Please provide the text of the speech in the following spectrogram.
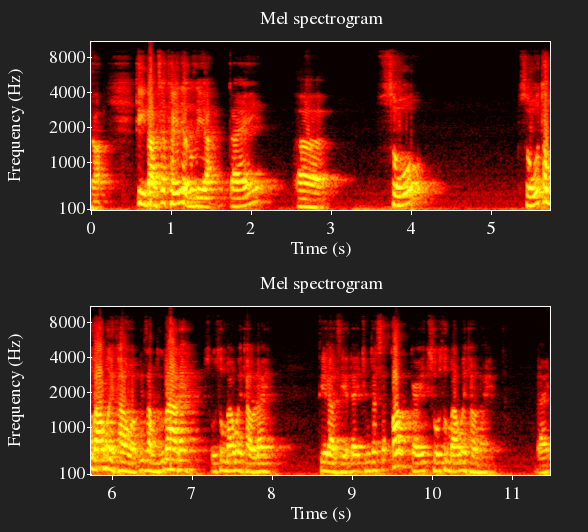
Đó. Thì bạn sẽ thấy được gì ạ? Cái uh, số số thông báo mời thầu ở cái dòng thứ ba đây số thông báo mời thầu đây. Thì là gì ở đây chúng ta sẽ copy cái số thông báo mời thầu này. Đấy.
